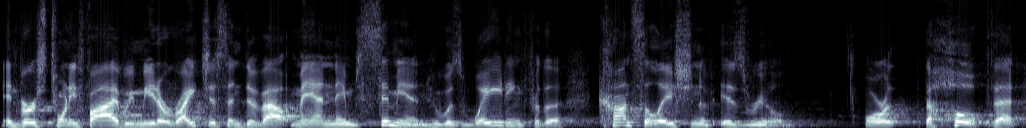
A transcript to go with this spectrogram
In verse 25, we meet a righteous and devout man named Simeon who was waiting for the consolation of Israel, or the hope that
